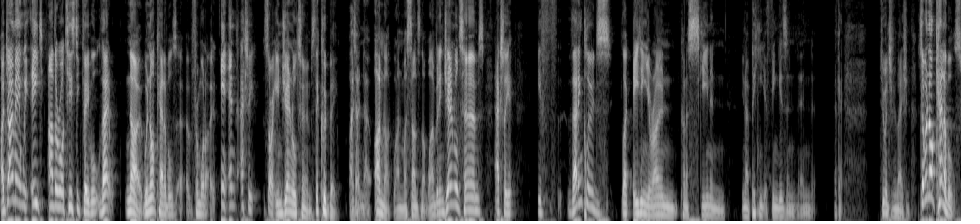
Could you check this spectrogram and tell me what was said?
I don't mean we eat other autistic people. That no, we're not cannibals. Uh, from what I and, and actually, sorry, in general terms, there could be. I don't know. I'm not one. My son's not one. But in general terms, actually, if that includes like eating your own kind of skin and you know picking your fingers and and okay, too much information. So we're not cannibals.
